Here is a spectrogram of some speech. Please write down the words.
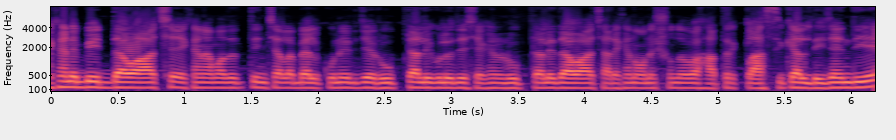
এখানে বিট দেওয়া আছে, এখানে আমাদের তিন চালা ব্যালকনির যে রূপটালিগুলো দিয়েছে এখানে রূপটালি দেওয়া আছে, আর এখানে অনেক সুন্দরভাবে হাতের ক্লাসিক্যাল ডিজাইন দিয়ে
